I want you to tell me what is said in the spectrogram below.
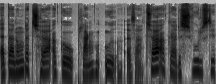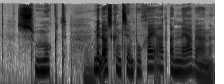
at der er nogen, der tør at gå planken ud. Altså tør at gøre det svulstigt, smukt, mm. men også kontemporært og nærværende.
